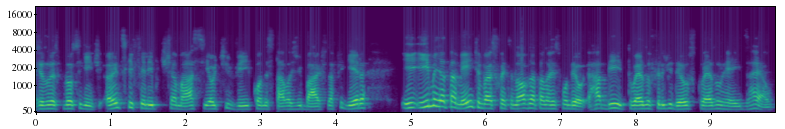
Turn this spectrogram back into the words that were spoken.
Jesus respondeu o seguinte: Antes que Felipe te chamasse, eu te vi quando estavas debaixo da figueira. E imediatamente, no verso 49, Natanael respondeu: Rabi, tu és o filho de Deus, tu és o rei de Israel.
